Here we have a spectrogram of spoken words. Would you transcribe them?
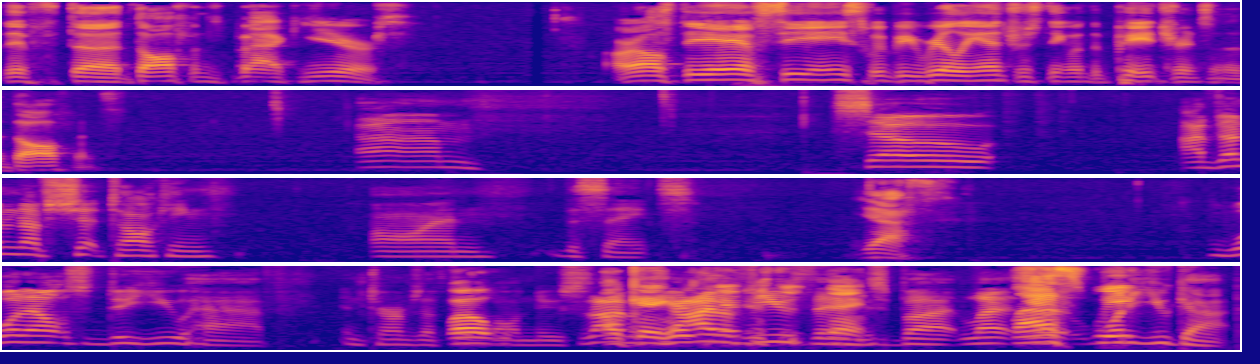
the, the Dolphins back years, or else the AFC East would be really interesting with the Patriots and the Dolphins. Um. So, I've done enough shit talking on the Saints. Yes. What else do you have in terms of Well, football news? 'Cause I have, okay, a, few- I have a few thing. things, but let, Last let- what do you got?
